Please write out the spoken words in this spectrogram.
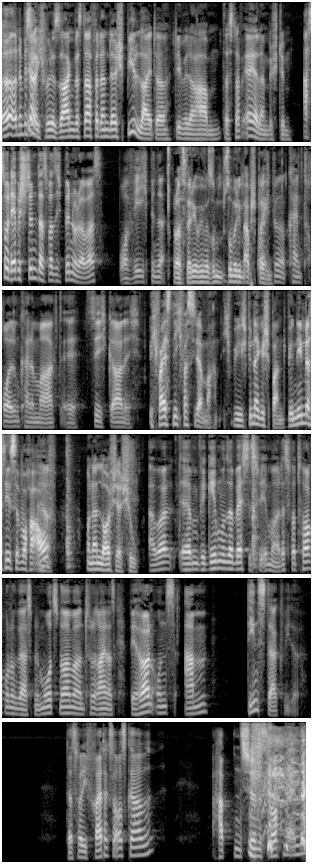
äh, und dann bist Ja, ich würde sagen, das darf ja dann der Spielleiter, den wir da haben, das darf er ja dann bestimmen. ach so, der bestimmt das, was ich bin, oder was? Boah, weh, ich bin, da- Oder das werde ich auf jeden Fall so, so mit ihm boah, ich absprechen. bin kein Troll und keine Magd, ey. Sehe ich gar nicht. Ich weiß nicht, was sie da machen. Ich, ich bin da gespannt. Wir nehmen das nächste Woche auf und dann läuft der Schuh. Aber ähm, wir geben unser Bestes, wie immer. Das war Talk ohne Gast mit Moritz Neumann und Till Reiners. Wir hören uns am Dienstag wieder. Das war die Freitagsausgabe. Habt ein schönes Wochenende.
